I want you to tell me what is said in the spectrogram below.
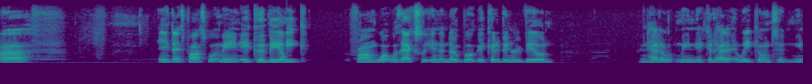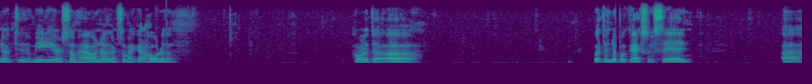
Uh, anything's possible. I mean, it could be a leak from what was actually in the notebook. It could have been revealed and had a, I mean, it could have had a leak onto, you know, to the media or somehow or another, and somebody got a hold of them, hold of the, uh, what the notebook actually said. Uh,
